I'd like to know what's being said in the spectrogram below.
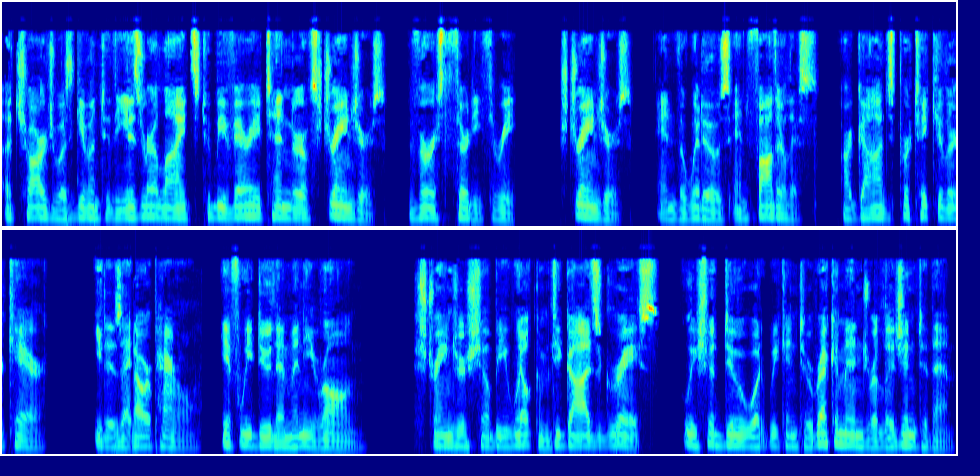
A charge was given to the Israelites to be very tender of strangers, verse 33. Strangers, and the widows and fatherless, are God's particular care. It is at our peril, if we do them any wrong. Strangers shall be welcome to God's grace, we should do what we can to recommend religion to them.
